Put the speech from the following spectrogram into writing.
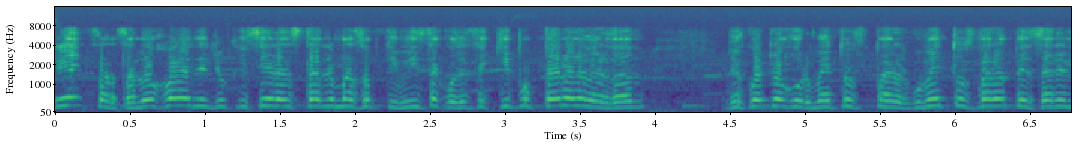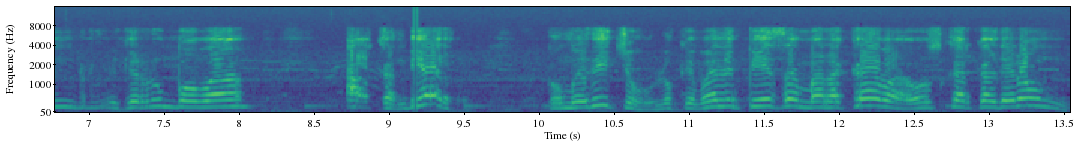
Rieza, saludos jóvenes, yo quisiera estar más optimista con este equipo, pero la verdad no encuentro argumentos para, pensar en qué rumbo va a cambiar. Como he dicho, lo que mal empieza, mal acaba. Oscar Calderón,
